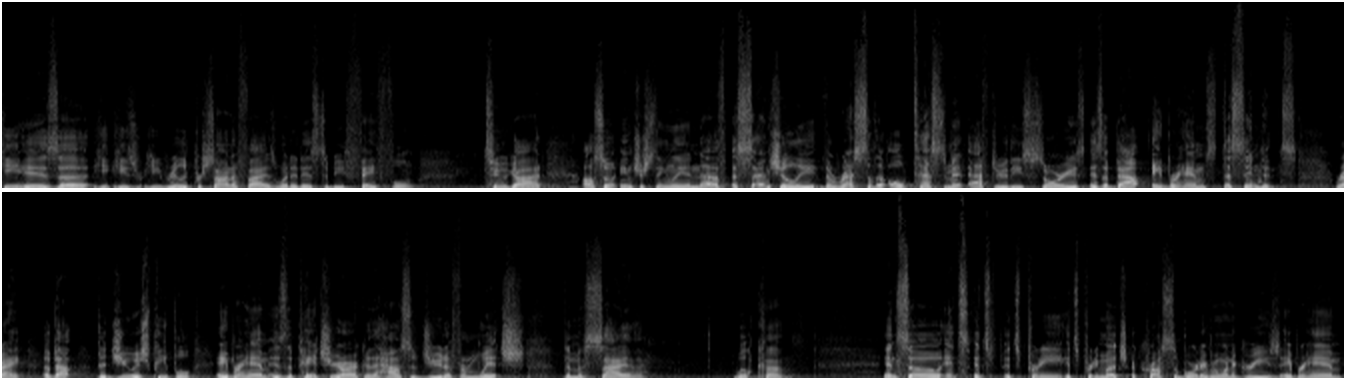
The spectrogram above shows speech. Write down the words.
he is uh, he, he really personifies what it is to be faithful to God. Also, interestingly enough, essentially, the rest of the Old Testament after these stories is about Abraham's descendants, right? About the Jewish people. Abraham is the patriarch of the house of Judah from which the Messiah will come. And so it's, it's, it's, pretty, it's pretty much across the board, everyone agrees. Abraham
